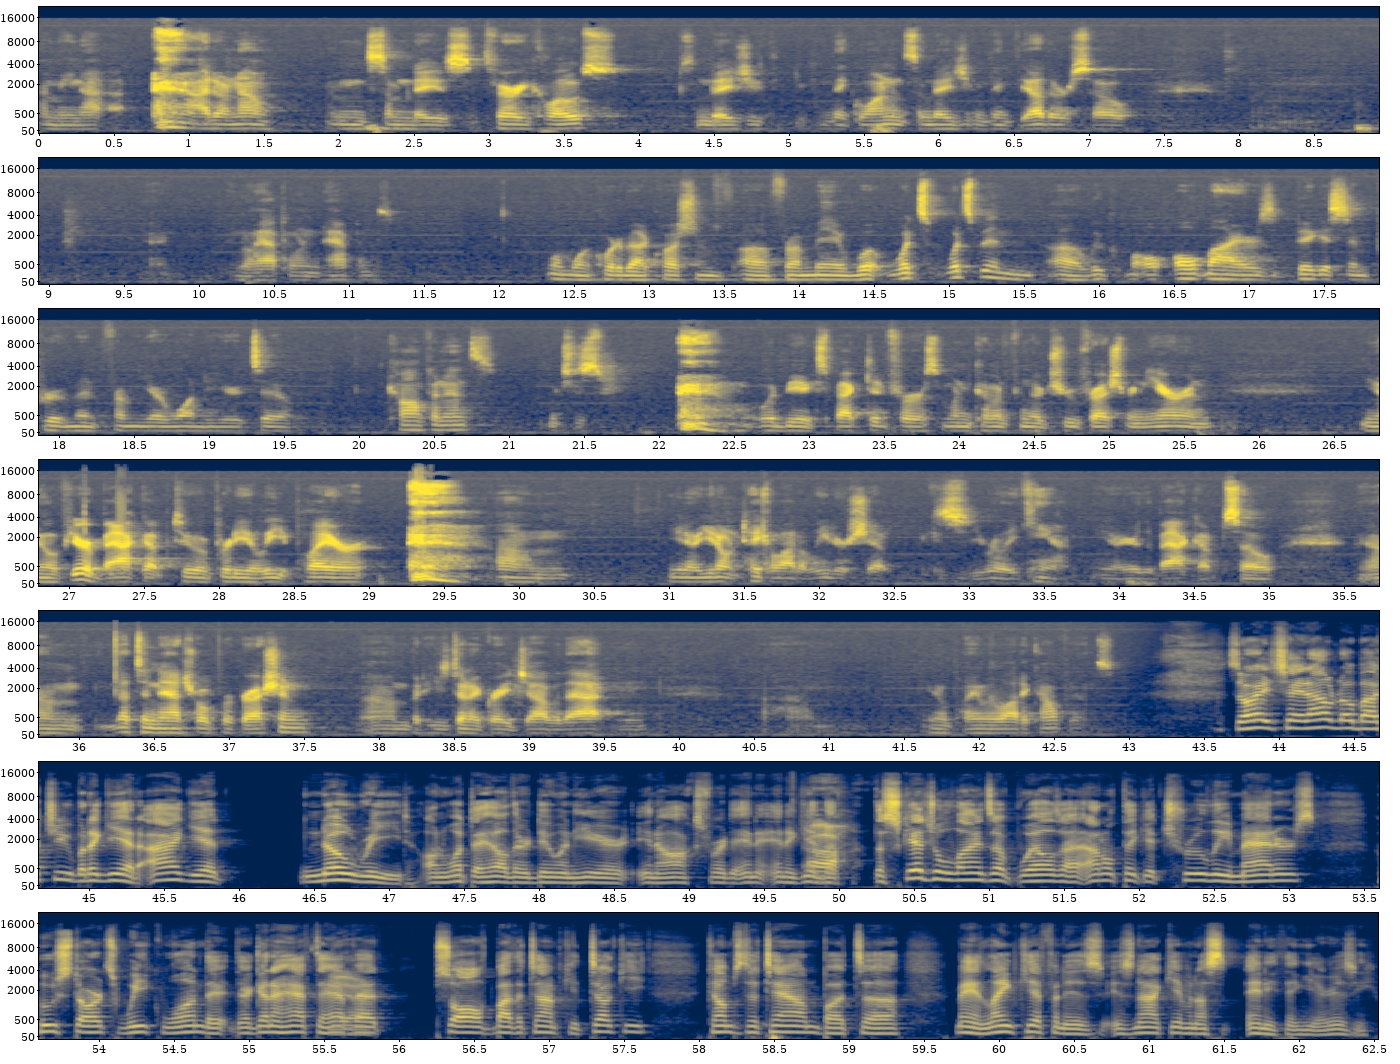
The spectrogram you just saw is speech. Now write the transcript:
I mean, I I don't know. I mean, some days it's very close. Some days you you can think one, and some days you can think the other. So um, it'll happen when it happens one more quarterback question uh, from me. What, what's what's been uh, Luke Altmyer's biggest improvement from year one to year two? Confidence, which is would be expected for someone coming from their true freshman year. And you know, if you're a backup to a pretty elite player, um, you know, you don't take a lot of leadership because you really can't. You know, you're the backup, so um, that's a natural progression. Um, but he's done a great job of that. And, you know, playing with a lot of confidence. So, hey, Shane, I don't know about you, but again, I get no read on what the hell they're doing here in Oxford. And, and again, uh. the, the, schedule lines up well. I, I, don't think it truly matters who starts week one. They, they're going to have to have yeah. that solved by the time Kentucky comes to town. But, uh, man, Lane Kiffin is, is not giving us anything here, is he?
